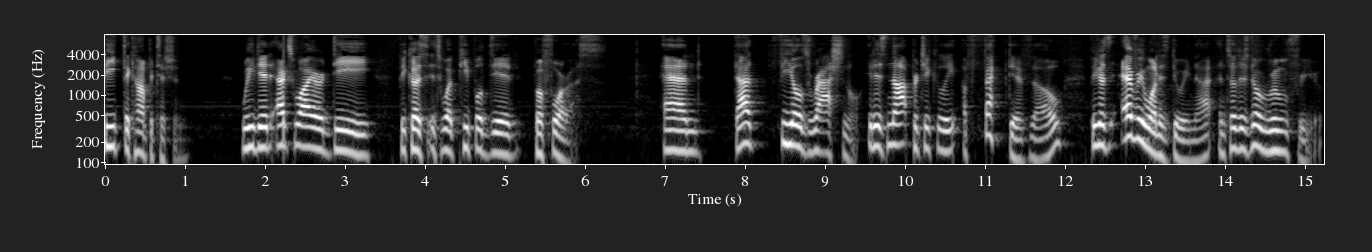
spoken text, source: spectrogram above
beat the competition. We did X, Y, or D because it's what people did before us. And that feels rational. It is not particularly effective, though, because everyone is doing that, and so there's no room for you.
